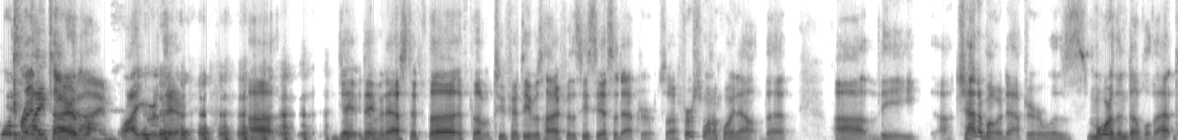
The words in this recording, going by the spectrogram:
Or It's brand new tires time. while you were there. Uh, Da- David asked if the if the 250 was high for the CCS adapter. So I first want to point out that uh, the uh, CHAdeMO adapter was more than double that.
